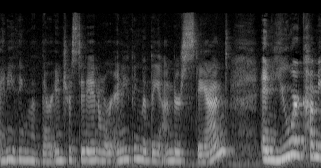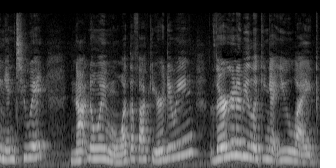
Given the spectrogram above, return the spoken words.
anything that they're interested in or anything that they understand, and you are coming into it not knowing what the fuck you're doing, they're gonna be looking at you like,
